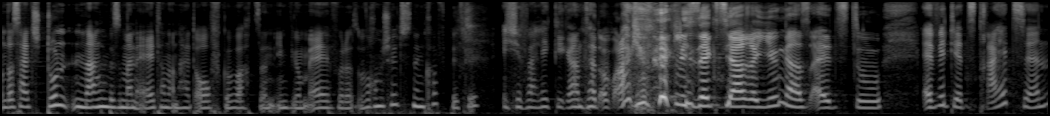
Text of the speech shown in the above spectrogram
Und das halt stundenlang, bis meine Eltern dann halt aufgewacht sind, irgendwie um elf oder so. Warum schüttelst du den Kopf bitte? Ich überlege die ganze Zeit, ob Agi wirklich sechs Jahre jünger ist als du. Er wird jetzt 13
